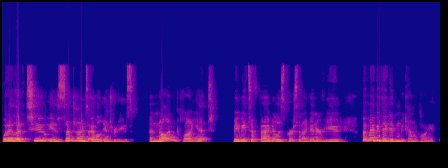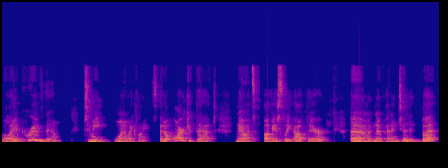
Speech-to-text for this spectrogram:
What I love too is sometimes I will introduce a non-client. Maybe it's a fabulous person I've interviewed but maybe they didn't become a client. Well, I approve them to meet one of my clients. I don't market that. Now it's obviously out there, um, no pun intended. But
